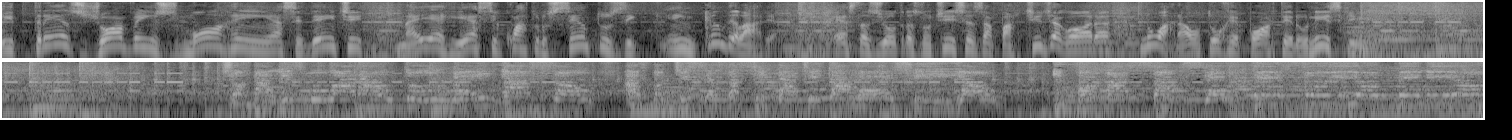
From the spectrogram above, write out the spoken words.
E três jovens morrem em acidente na IRS 400 em Candelária. Estas e outras notícias a partir de agora no Arauto Repórter Uniski. Jornalismo Arauto em ação. As notícias da cidade e da região. Informação, serviço e opinião.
